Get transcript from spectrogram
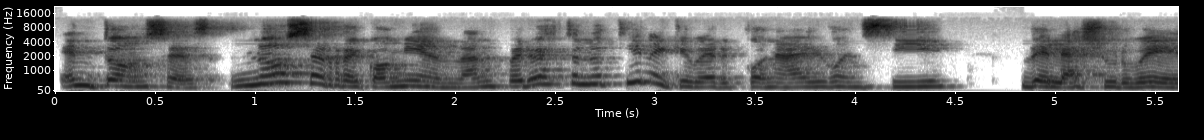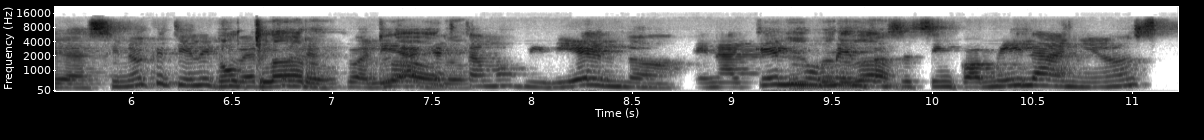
Entonces, no se recomiendan, pero esto no tiene que ver con algo en sí de la ayurveda, sino que tiene que ver con la actualidad que estamos viviendo. En aquel momento, hace 5.000 años,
